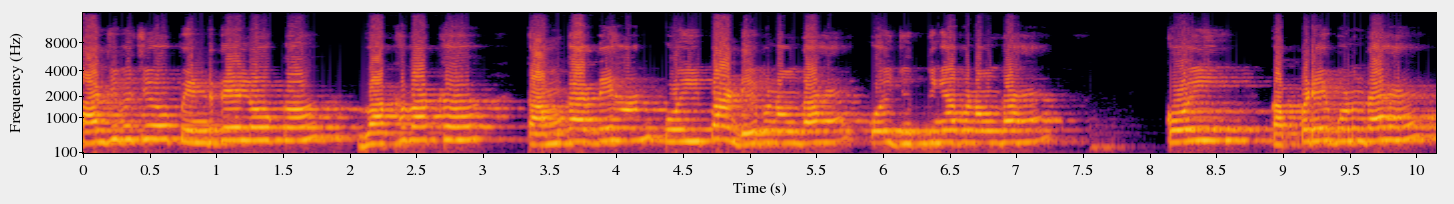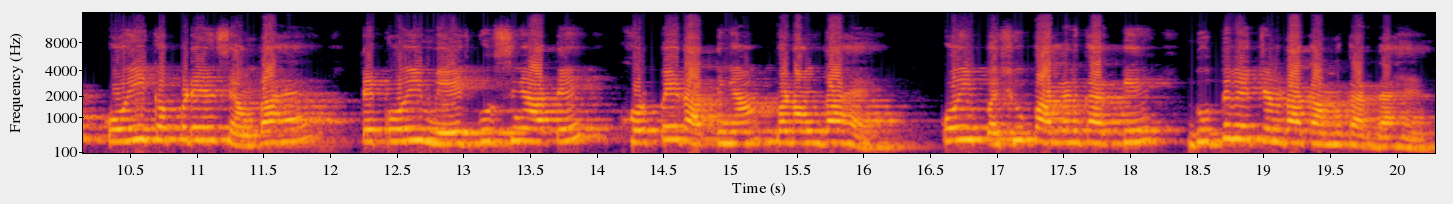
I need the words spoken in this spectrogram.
ਹਾਂਜੀ ਬੱਚਿਓ, ਪਿੰਡ ਦੇ ਲੋਕ ਵੱਖ-ਵੱਖ ਕੰਮ ਕਰਦੇ ਹਨ। ਕੋਈ ਭਾਂਡੇ ਬਣਾਉਂਦਾ ਹੈ, ਕੋਈ ਜੁੱਤੀਆਂ ਬਣਾਉਂਦਾ ਹੈ, ਕੋਈ ਕੱਪੜੇ ਬੁਣਦਾ ਹੈ, ਕੋਈ ਕੱਪੜੇ ਸਿਉਂਦਾ ਹੈ ਤੇ ਕੋਈ ਮੇਜ਼ ਕੁਰਸੀਆਂ ਤੇ ਖੁਰਪੇ ਦਾਤੀਆਂ ਬਣਾਉਂਦਾ ਹੈ। ਕੋਈ ਪਸ਼ੂ ਪਾਲਣ ਕਰਕੇ ਦੁੱਧ ਵੇਚਣ ਦਾ ਕੰਮ ਕਰਦਾ ਹੈ।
